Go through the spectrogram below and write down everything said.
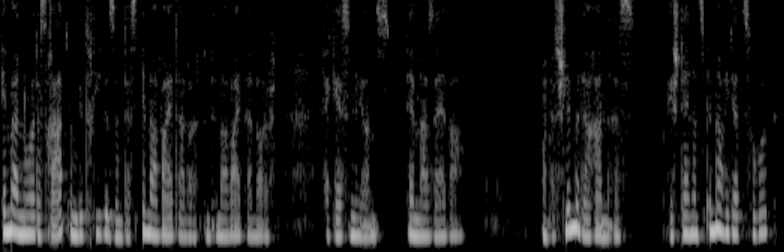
immer nur das Rad im Getriebe sind, das immer weiterläuft und immer weiterläuft, vergessen wir uns immer selber. Und das Schlimme daran ist, wir stellen uns immer wieder zurück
